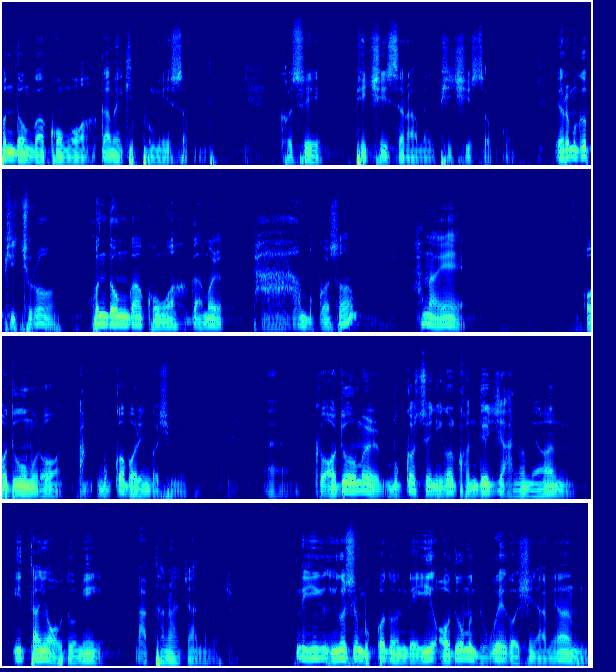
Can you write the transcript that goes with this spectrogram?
혼돈과 공허와 흑감의 기품이 있었는데 그것이 빛이 있으라면 빛이 있었고 여러분 그 빛으로 혼돈과 공허와 흑감을 다 묶어서 하나의 어두움으로 딱 묶어버린 것입니다. 에, 그 어두움을 묶었으니 이걸 건들지 않으면 이 땅의 어둠이 나타나지 않는 거죠. 근데 이, 이것을 묶어두는데 이 어두움은 누구의 것이냐면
